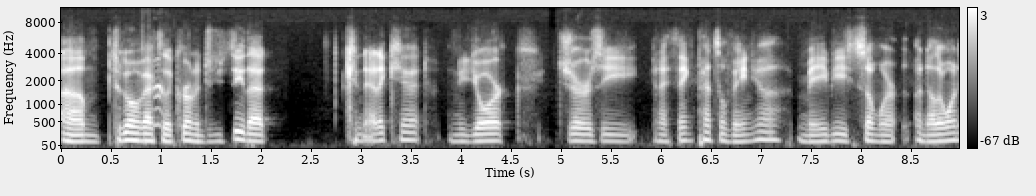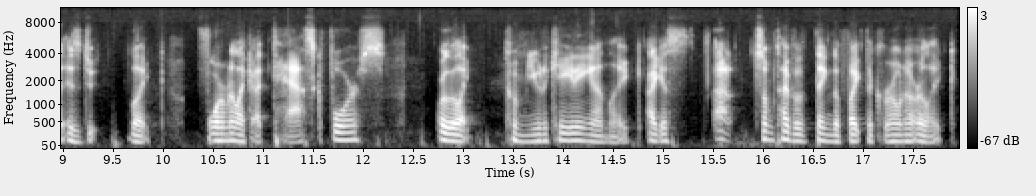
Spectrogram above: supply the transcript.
Um, to going back to the corona, did you see that Connecticut, New York, Jersey, and I think Pennsylvania, maybe somewhere another one is do, like forming like a task force, or they're like communicating on like I guess uh, some type of thing to fight the corona, or like.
